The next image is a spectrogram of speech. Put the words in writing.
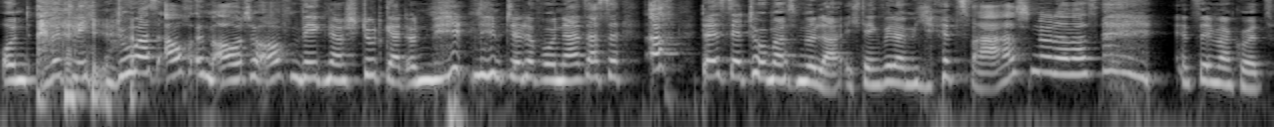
Und wirklich, ja. du warst auch im Auto auf dem Weg nach Stuttgart und mitten im Telefonat sagst du, ach, da ist der Thomas Müller. Ich denke, will er mich jetzt verarschen oder was? Erzähl mal kurz.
